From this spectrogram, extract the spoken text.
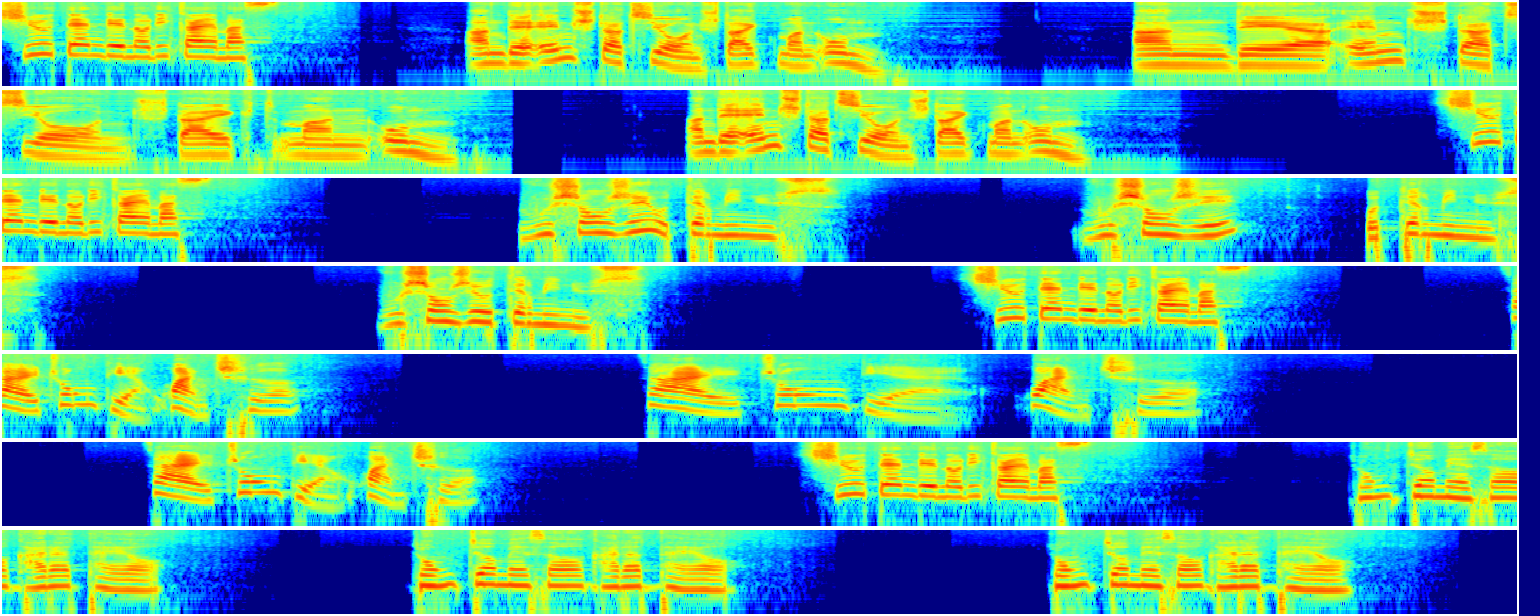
終点で乗り換えます。 An der Endstation steigt man um. An der Endstation steigt man um. An der Endstation steigt man um. 終点で乗り換えます。 Vous changez au terminus. Vous changez au terminus. Vous changez au terminus. 終点で乗り換えます。 在终点换车，在终点换车，在终点换车。終点で乗り換えます。 종점에서 갈아타요. 종점에서 갈아타요. 종점에서 갈아타요.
